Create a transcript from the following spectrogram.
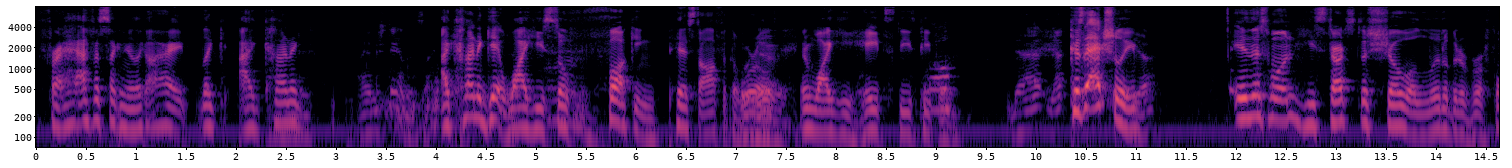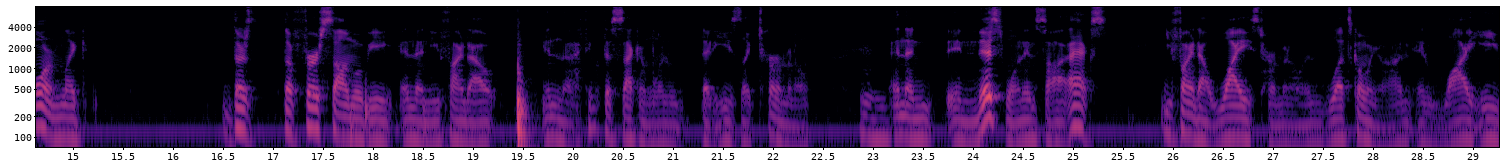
For half a second, you're like, all right, like I kind of, mm. I understand this. I kind of get why he's so fucking pissed off at the world yeah. and why he hates these people. That, that, Because actually, yeah. in this one, he starts to show a little bit of reform. Like, there's the first Saw movie, and then you find out in the, I think the second one that he's like terminal, Mhm. and then in this one in Saw X, you find out why he's terminal and what's going on and why he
